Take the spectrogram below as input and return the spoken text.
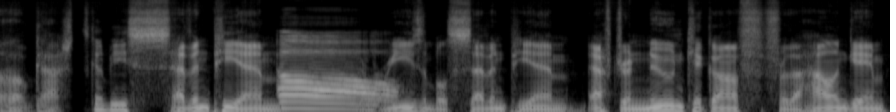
Oh gosh, it's gonna be 7 p.m. Oh. A Oh, reasonable 7 p.m. after a noon kickoff for the Holland game.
